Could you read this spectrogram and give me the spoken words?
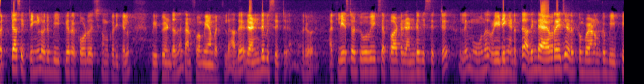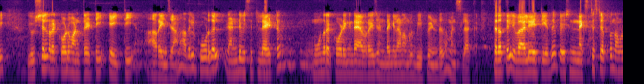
ഒറ്റ സിറ്റിങ്ങിൽ ഒരു ബി പി റെക്കോർഡ് വെച്ച് നമുക്കൊരിക്കലും ബി പി ഉണ്ടെന്ന് കൺഫേം ചെയ്യാൻ പറ്റില്ല. അത് രണ്ട് വിസിറ്റ് ഒരു അറ്റ്ലീസ്റ്റ് ഒരു ടു വീക്സ് എപ്പായിട്ട് രണ്ട് വിസിറ്റ് അല്ലെങ്കിൽ മൂന്ന് റീഡിംഗ് എടുത്ത് അതിന്റെ ആവറേജ് എടുക്കുമ്പോഴാണ് നമുക്ക് B P usual record one thirty eighty ആ റേഞ്ചാണ്. അതിൽ കൂടുതൽ രണ്ട് വിസിറ്റിലായിട്ട് മൂന്ന് റെക്കോർഡിങ്ങിന്റെ ആവറേജ് ഉണ്ടെങ്കിലാണ് നമ്മൾ ബി പി ഉണ്ടെന്ന് മനസ്സിലാക്കുക. ഇത്തരത്തിൽ ഇവാലുവേറ്റ് ചെയ്ത് പേഷ്യന്റ് നെക്സ്റ്റ് സ്റ്റെപ്പ് നമ്മൾ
